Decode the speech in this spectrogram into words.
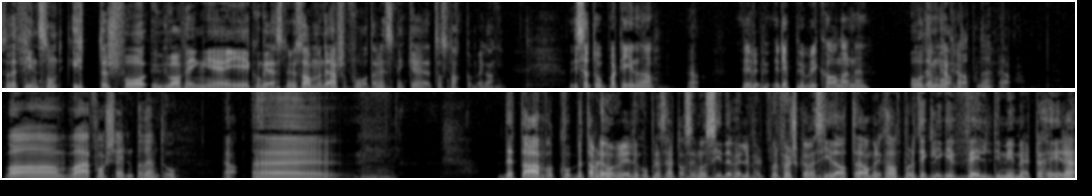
Så det fins noen ytterst få uavhengige i Kongressen i USA, men det er så få at det er nesten ikke til å snakke om engang. Disse to partiene, da. Ja. Rep republikanerne Og demokratene. Ja. Hva, hva er forskjellen på dem to? Ja. eh, dette, er, dette blir veldig komplisert. altså Vi må si det veldig fælt. For det første kan vi si da at eh, amerikansk politikk ligger veldig mye mer til høyre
